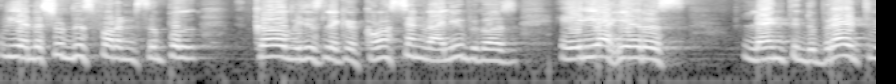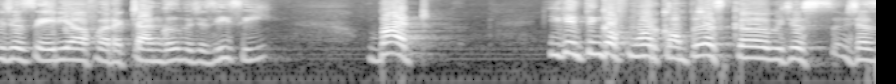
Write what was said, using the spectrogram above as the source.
we understood this for a simple curve which is like a constant value because area here is length into breadth which is area of a rectangle which is easy, But you can think of more complex curve which is which has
